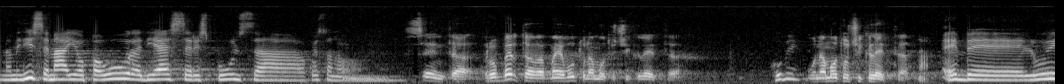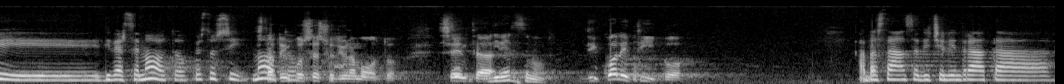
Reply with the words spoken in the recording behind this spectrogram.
non mi disse mai ho paura di essere espulsa, questo non... Senta, Roberto aveva mai avuto una motocicletta? Come? Una motocicletta? no. Ebbe lui diverse moto, questo sì, È stato in moto. possesso di una moto. Senta, Diverse modi. di quale tipo? abbastanza di cilindrata,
